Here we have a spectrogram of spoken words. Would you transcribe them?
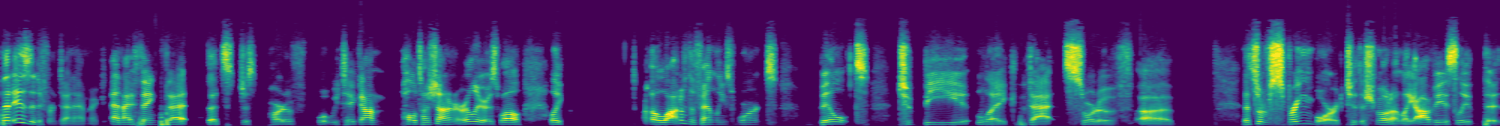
That is a different dynamic, and I think that that's just part of what we take on. Paul touched on it earlier as well. Like a lot of the fan leagues weren't built to be like that sort of uh, that sort of springboard to the Schmoedown. Like obviously, the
